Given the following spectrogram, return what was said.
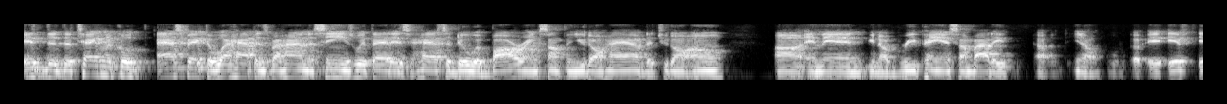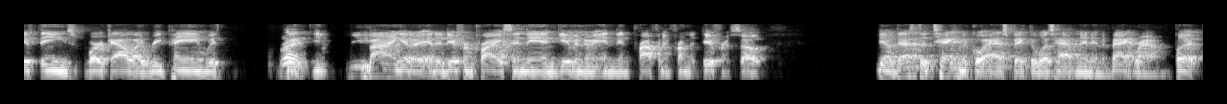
it, the, the technical aspect of what happens behind the scenes with that is has to do with borrowing something you don't have that you don't own, uh, and then you know repaying somebody. Uh, you know, if if things work out, like repaying with right, with, rebuying at a at a different price and then giving and then profiting from the difference. So, you know, that's the technical aspect of what's happening in the background. But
